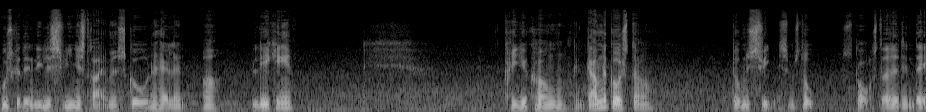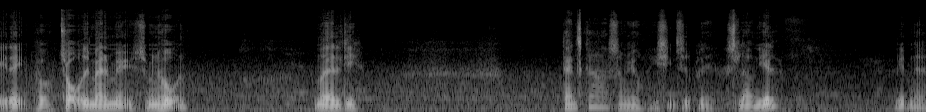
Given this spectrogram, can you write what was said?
husker den lille svinestreg med Skåne, Halland og Blekinge. Krigerkongen, den gamle Gustav, dumme svin, som stod, står stadig den dag i dag på torvet i Malmø som en hån mod alle de danskere, som jo i sin tid blev slaget ihjel midten af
